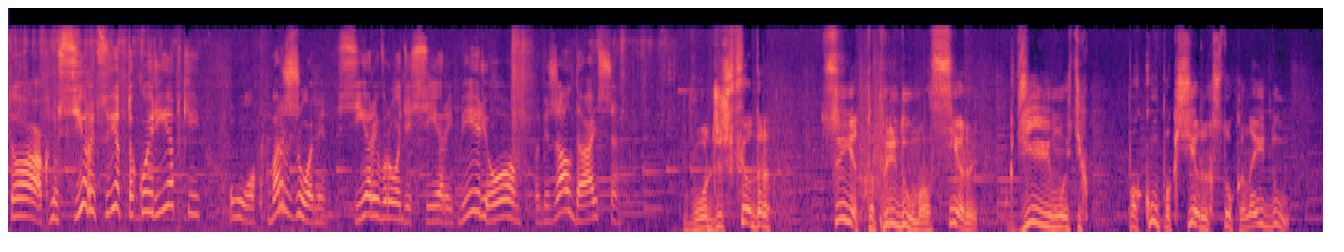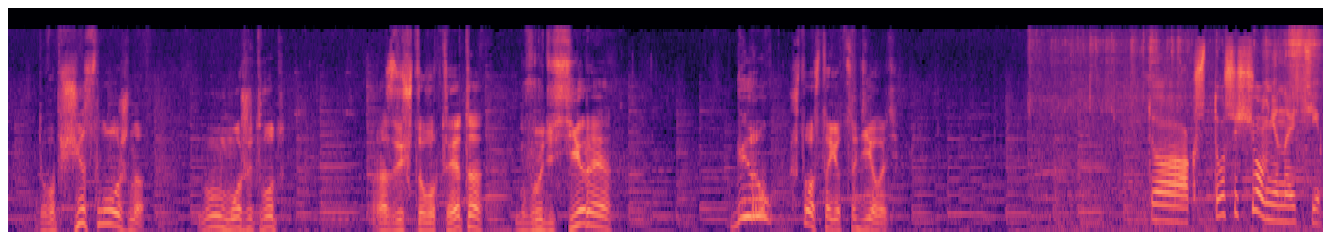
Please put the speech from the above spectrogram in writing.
Так, ну серый цвет такой редкий. О, боржоми. Серый вроде серый. Берем. Побежал дальше. Вот же ж Федор цвет-то придумал серый. Где ему этих покупок серых столько найду? Да вообще сложно. Ну, может, вот разве что вот это, ну, вроде серое. Беру. Что остается делать? Так, что ж еще мне найти?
